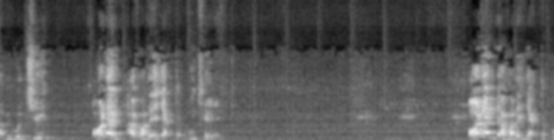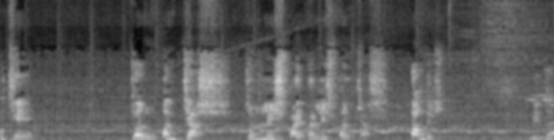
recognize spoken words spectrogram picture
আমি বলছি অন অ্যান্ড অ্যাভারেজ একটা বুথে অন অ্যান্ড অ্যাভারেজ একটা বুথে জন পঞ্চাশ, চল্লিশ, পঁয়তাল্লিশ, পঞ্চাশ, কম বেশি। বুঝতো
